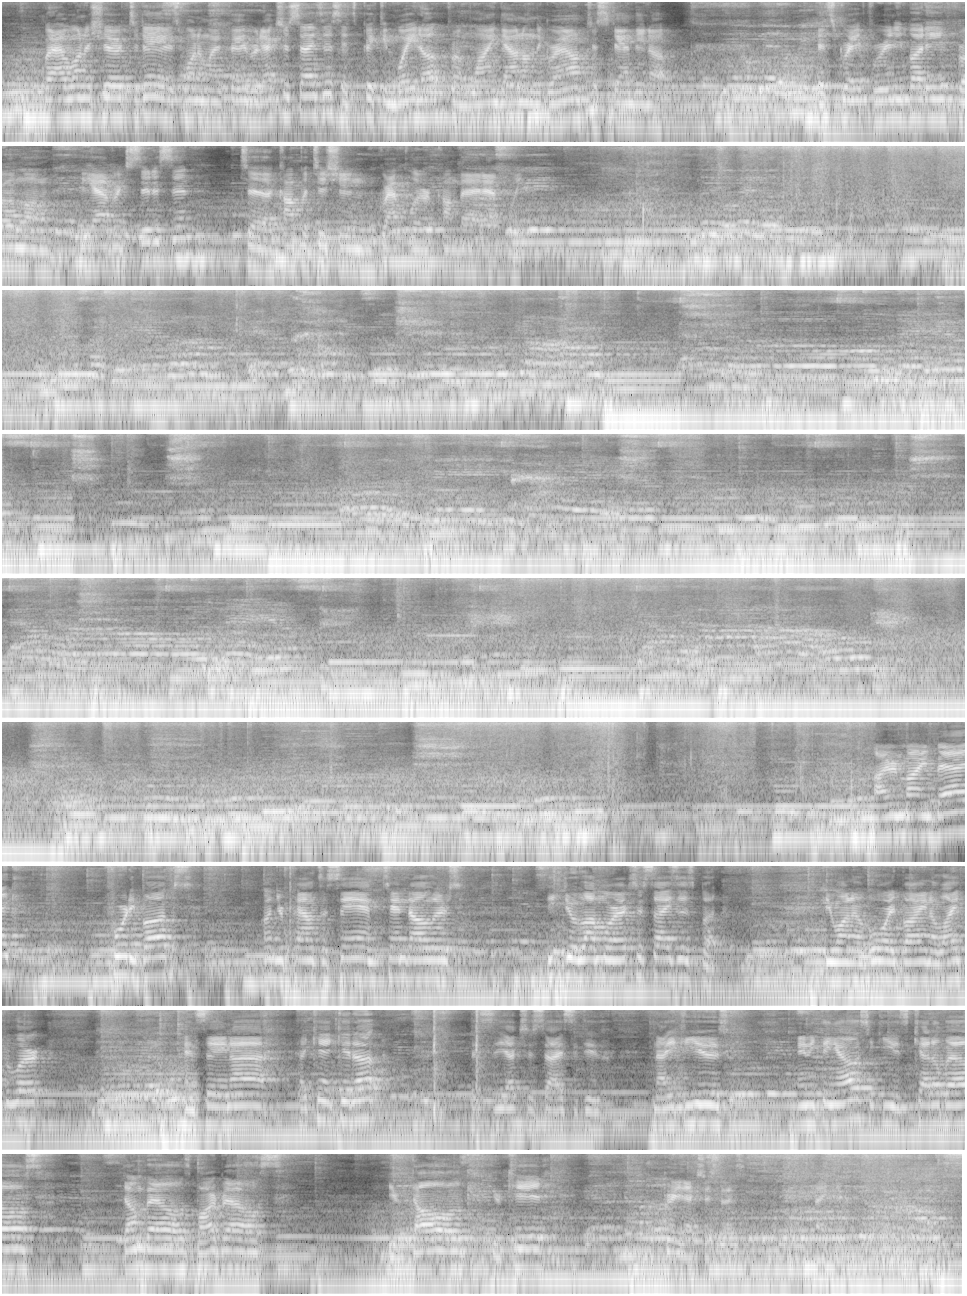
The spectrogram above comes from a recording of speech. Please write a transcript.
What I want to share today is one of my favorite exercises. It's picking weight up from lying down on the ground to standing up. It's great for anybody from um, the average citizen to competition grappler combat athlete. Ironmind bag, 40 bucks, 100 pounds of sand, $10. You can do a lot more exercises, but if you want to avoid buying a life alert and saying, ah, I can't get up, this is the exercise to do. Now you can use anything else. You can use kettlebells, dumbbells, barbells, your dog, your kid. Great exercise. Thank you.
